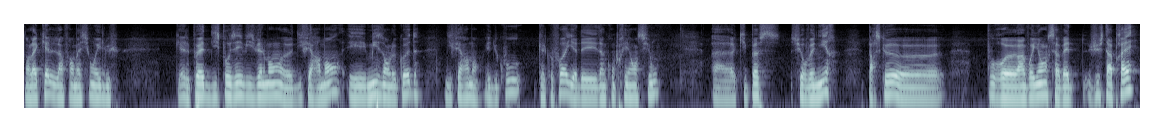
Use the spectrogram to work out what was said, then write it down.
dans laquelle l'information est lue. Elle peut être disposée visuellement euh, différemment et mise dans le code différemment. Et du coup, quelquefois, il y a des incompréhensions euh, qui peuvent survenir parce que pour un voyant, ça va être juste après,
